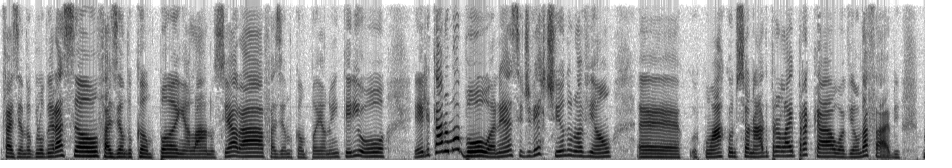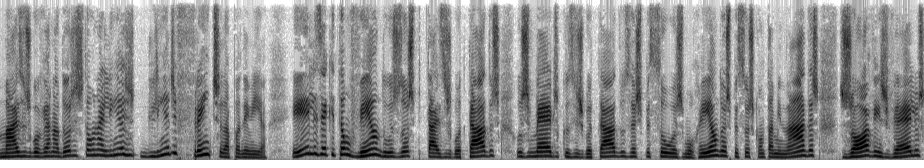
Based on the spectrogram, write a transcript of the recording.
fazendo aglomeração, fazendo campanha lá no Ceará, fazendo campanha no interior. Ele está numa boa, né? Se divertindo no avião é, com ar condicionado para lá e para cá, o avião da FAB. Mas os governadores estão na linha, linha de frente da pandemia. Eles é que estão vendo os hospitais esgotados, os médicos esgotados, as pessoas morrendo, as pessoas contaminadas, jovens, velhos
